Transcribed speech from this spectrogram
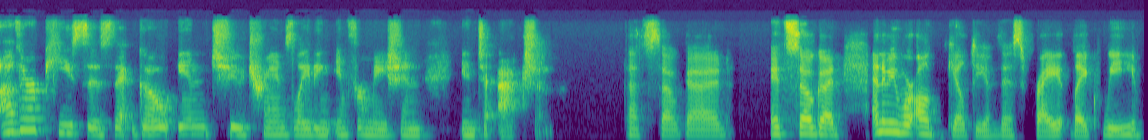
other pieces that go into translating information into action. That's so good. It's so good. And I mean, we're all guilty of this, right? Like we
